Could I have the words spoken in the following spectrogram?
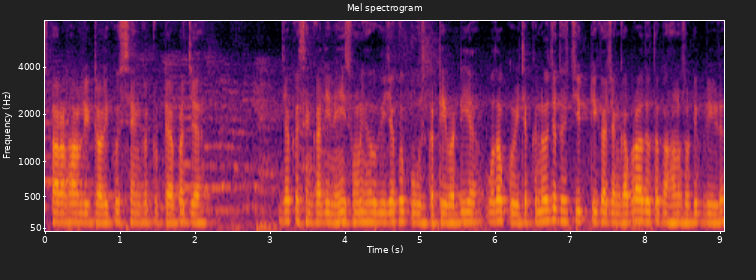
17 18 ਲੀਟਰ ਵਾਲੀ ਕੋਈ ਸਿੰਗ ਟੁੱਟਿਆ ਭੱਜਿਆ, ਜਾਂ ਕੋਈ ਸਿੰਗਾਂ ਦੀ ਨਹੀਂ ਸੋਹਣੀ ਹੋਗੀ ਜਾਂ ਕੋਈ ਪੂਸ ਕੱਟੀ ਵੱਢੀ ਆ, ਉਹਦਾ ਕੋਈ ਚੱਕਰ ਨਹੀਂ, ਉਹ 'ਚ ਤੁਸੀਂ ਚੀ- ਟੀਕਾ ਚੰਗਾ ਭਰਾ ਦਿਓ ਤਾਂ ਕਹਾਂ ਨੂੰ ਤੁਹਾਡੀ ਬਰੀਡ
